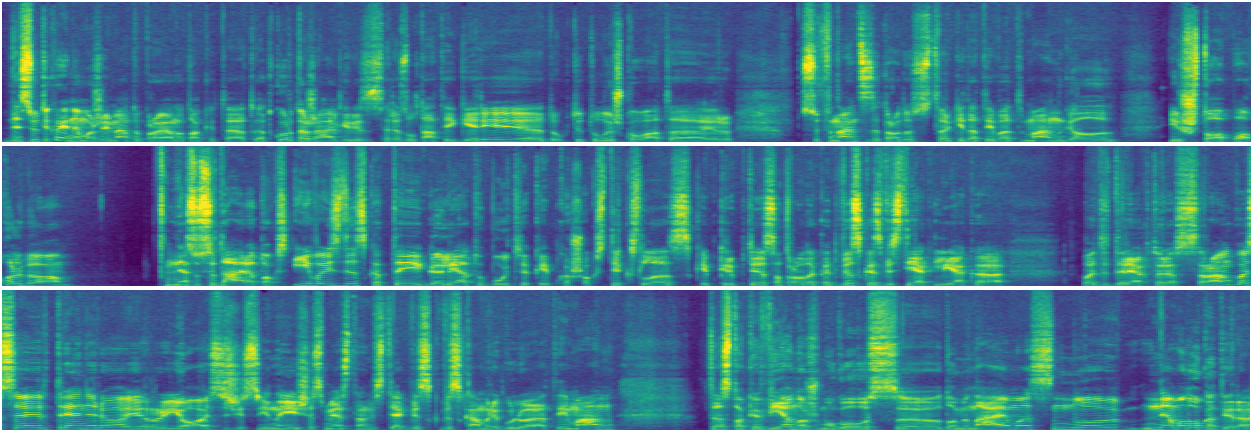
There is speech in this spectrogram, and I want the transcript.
nes jau tikrai nemažai metų praėjo nuo to, at- atkurta žalgeris, rezultatai geri, daug titulų iškovota ir su finansais atrodo susitvarkyta. Tai vad man gal iš to pokalbio nesusidarė toks įvaizdis, kad tai galėtų būti kaip kažkoks tikslas, kaip kryptis. Atrodo, kad viskas vis tiek lieka vad, direktorės rankose ir trenerio ir jo, jinai iš esmės ten vis tiek vis, viskam reguliuoja. Tai man tas tokio vieno žmogaus e, dominavimas, nu, nemanau, kad tai yra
